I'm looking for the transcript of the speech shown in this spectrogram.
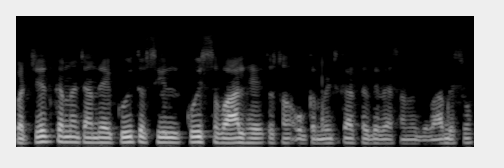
ਪਰਚੇਜ਼ ਕਰਨਾ ਚਾਹੁੰਦੇ ਕੋਈ ਤਫਸੀਲ ਕੋਈ ਸਵਾਲ ਹੈ ਤੁਸੀਂ ਉਹ ਕਮੈਂਟ ਕਰ ਸਕਦੇ ਹੋ ਸਾਨੂੰ ਜਵਾਬ ਦੇਸੋ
